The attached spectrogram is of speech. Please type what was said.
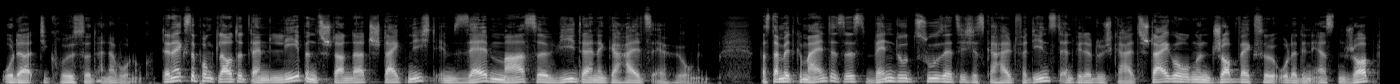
oder die Größe deiner Wohnung. Der nächste Punkt lautet, dein Lebensstandard steigt nicht im selben Maße wie deine Gehaltserhöhungen. Was damit gemeint ist, ist, wenn du zusätzliches Gehalt verdienst, entweder durch Gehaltssteigerungen, Jobwechsel oder den ersten Job,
